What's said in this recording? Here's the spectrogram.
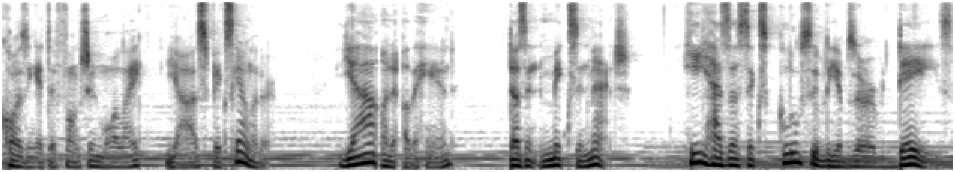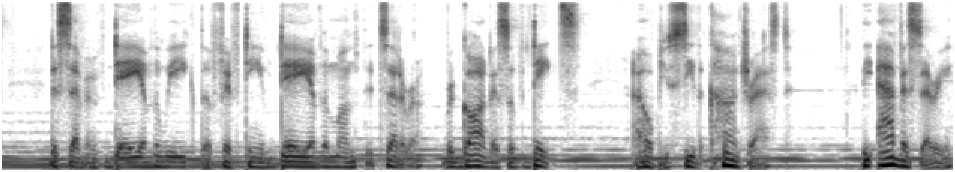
causing it to function more like Yah's fixed calendar. Yah, on the other hand, doesn't mix and match. He has us exclusively observe days, the seventh day of the week, the 15th day of the month, etc., regardless of dates. I hope you see the contrast. The adversary,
